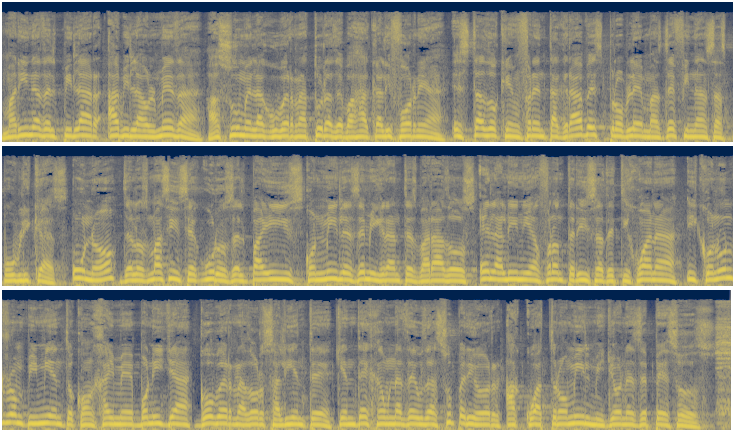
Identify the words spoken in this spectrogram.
Marina del Pilar Ávila Olmeda, asume la gubernatura de Baja California, estado que enfrenta graves problemas de finanzas públicas, uno de los más inseguros del país, con miles de migrantes varados en la línea fronteriza de Tijuana y con un rompimiento con Jaime Bonilla, gobernador saliente, quien deja una deuda superior a 4 mil millones de pesos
